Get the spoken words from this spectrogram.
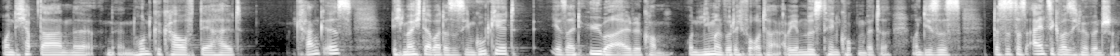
und ich habe da eine, einen Hund gekauft, der halt krank ist. Ich möchte aber, dass es ihm gut geht. Ihr seid überall willkommen und niemand wird euch verurteilen. Aber ihr müsst hingucken, bitte. Und dieses, das ist das Einzige, was ich mir wünsche.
